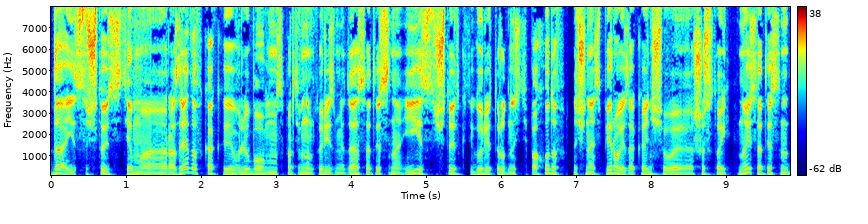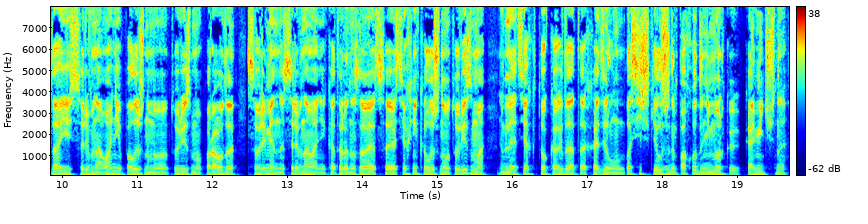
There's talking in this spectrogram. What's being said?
Да, и существует система разрядов, как и в любом спортивном туризме, да, соответственно, и существует категория трудностей походов, начиная с первой и заканчивая шестой. Ну и, соответственно, да, есть соревнования по лыжному туризму. Правда, современные соревнования, которые называются техника лыжного туризма, для тех, кто когда-то ходил на классические лыжные походы, немного комично.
